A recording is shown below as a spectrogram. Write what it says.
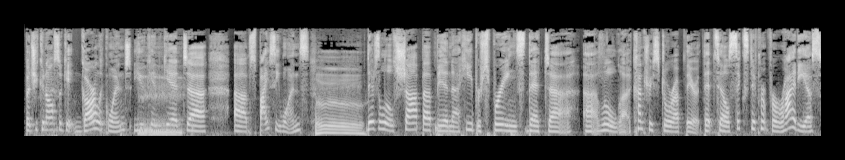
But you can also get garlic ones. You can get uh, uh, spicy ones. Ooh. There's a little shop up in uh, Heber Springs that a little country store up there that sells six different varieties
